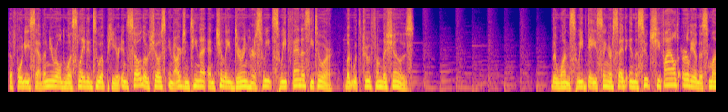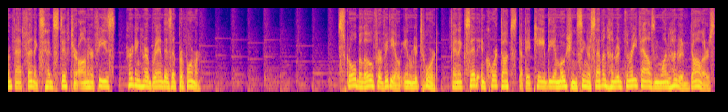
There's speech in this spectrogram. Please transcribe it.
The 47-year-old was slated to appear in solo shows in Argentina and Chile during her Sweet Sweet Fantasy tour, but withdrew from the shows. The One Sweet Day singer said in the suit she filed earlier this month that Phoenix had stiffed her on her fees, hurting her brand as a performer. Scroll below for video in retort, Phoenix said in court docs that they paid the Emotion singer $703,100,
